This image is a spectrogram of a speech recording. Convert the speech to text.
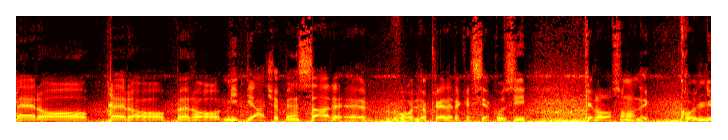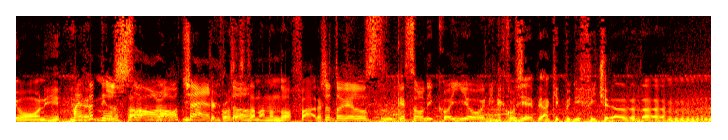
Però, però, però mi piace pensare, e voglio credere che sia così, che loro sono dei coglioni Ma e infatti non lo sanno sono, certo. cosa stanno andando a fare. Certo che, lo- che sono di coglioni. E così è anche più difficile da, da- mm,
